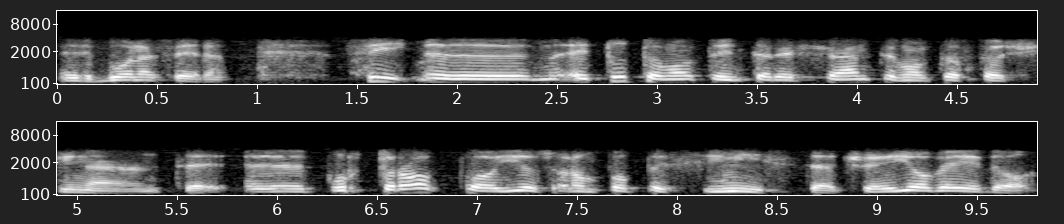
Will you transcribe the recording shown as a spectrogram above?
Eh, buonasera. Sì, eh, è tutto molto interessante, molto affascinante. Eh, purtroppo io sono un po' pessimista, cioè io vedo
